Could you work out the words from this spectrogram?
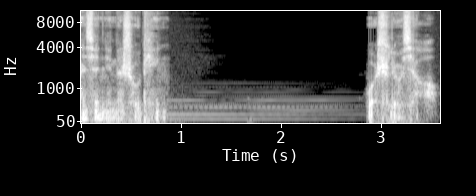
感谢您的收听，我是刘晓。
